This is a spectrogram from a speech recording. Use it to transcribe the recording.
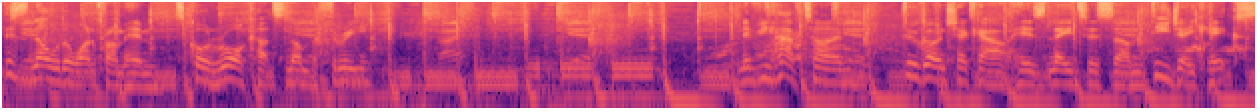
This is an older one from him. It's called Raw Cuts Number Three. Right. Yeah. And if you have time, do go and check out his latest um, DJ Kicks.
